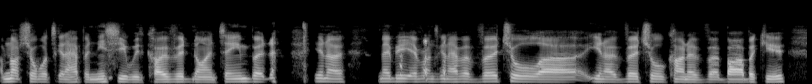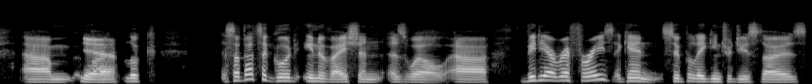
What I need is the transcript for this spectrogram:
I'm not sure what's going to happen this year with COVID nineteen, but you know maybe everyone's going to have a virtual, uh, you know, virtual kind of uh, barbecue. Um, Yeah. Look, so that's a good innovation as well. Uh, video referees, again, Super League introduced those,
